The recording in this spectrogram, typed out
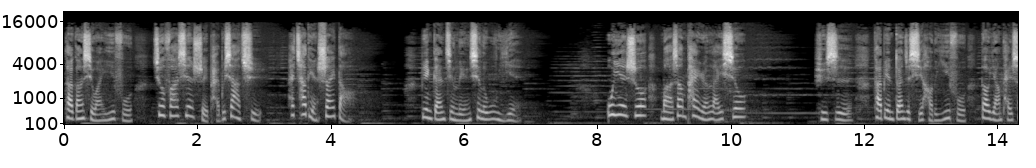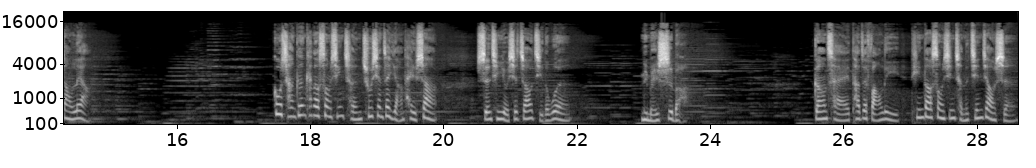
他刚洗完衣服，就发现水排不下去，还差点摔倒，便赶紧联系了物业。物业说马上派人来修，于是他便端着洗好的衣服到阳台上晾。顾长庚看到宋星辰出现在阳台上，神情有些着急的问：“你没事吧？”刚才他在房里听到宋星辰的尖叫声，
